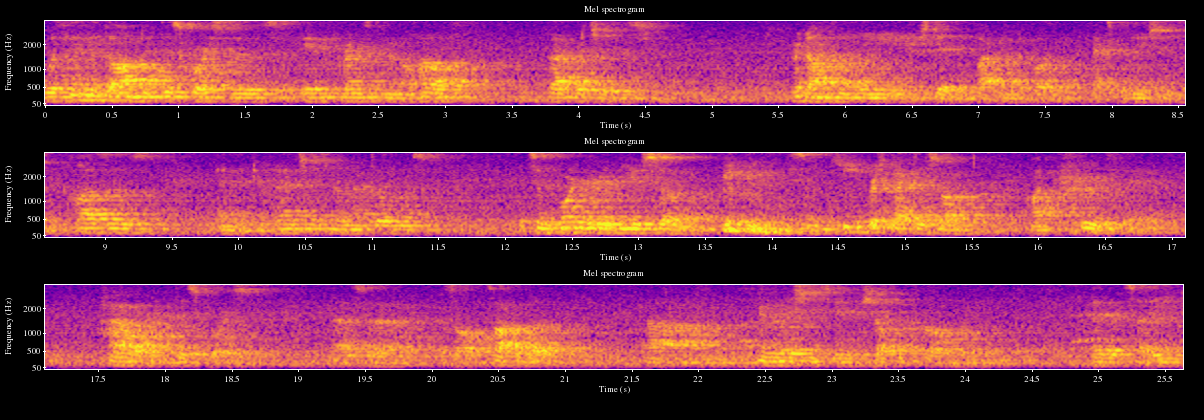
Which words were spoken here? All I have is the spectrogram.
within the dominant discourses in forensic mental health, that which is predominantly interested in biomedical explanations and causes and interventions for mental illness, it's important to review some, some key perspectives on, on truth power and discourse, as, uh, as I'll talk about um, in relation to Michel Foucault and Edward Said.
